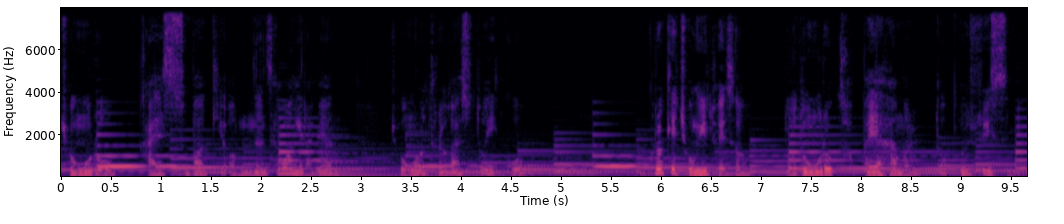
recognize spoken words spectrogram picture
종으로 갈 수밖에 없는 상황이라면 종으로 들어갈 수도 있고 그렇게 종이 돼서 노동으로 갚아야 함을 또 볼 수 있습니다.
